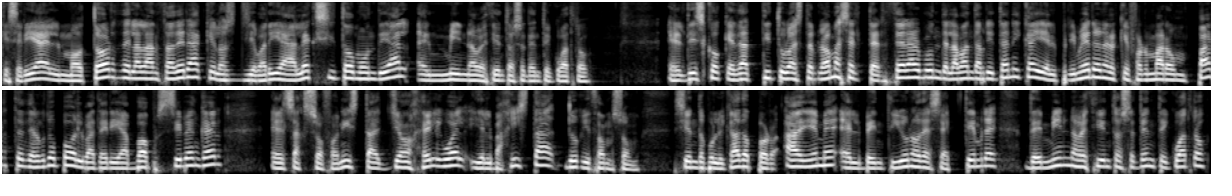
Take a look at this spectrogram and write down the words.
que sería el motor de la lanzadera que los llevaría al éxito mundial en 1974. El disco que da título a este programa es el tercer álbum de la banda británica y el primero en el que formaron parte del grupo el batería Bob Siebenger, el saxofonista John Halliwell y el bajista Dougie Thompson, siendo publicado por AM el 21 de septiembre de 1974,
